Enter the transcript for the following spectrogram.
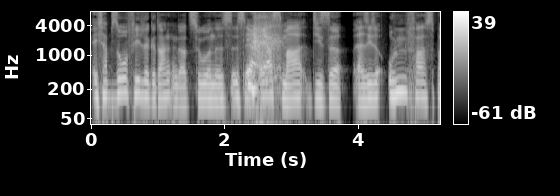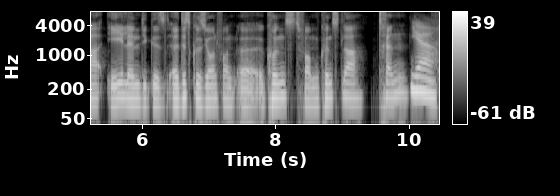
ich habe so viele Gedanken dazu und es ist ja, erstmal diese, also diese unfassbar elendige äh, Diskussion von äh, Kunst vom Künstler trennen. Ja.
